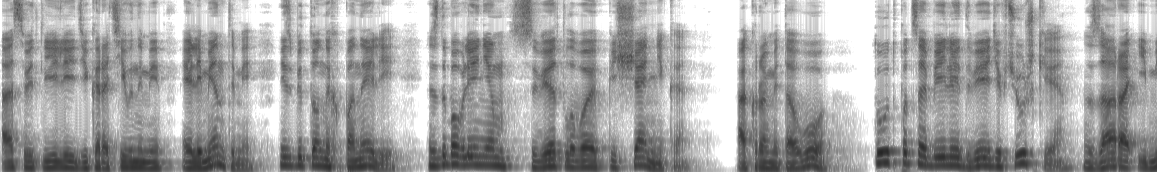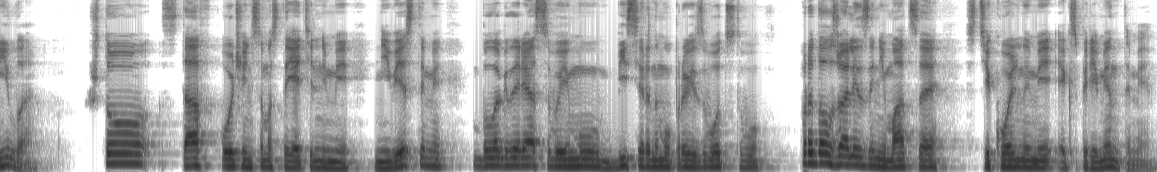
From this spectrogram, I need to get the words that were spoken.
осветлили декоративными элементами из бетонных панелей с добавлением светлого песчаника. А кроме того, тут подсобили две девчушки, Зара и Мила, что, став очень самостоятельными невестами, благодаря своему бисерному производству, продолжали заниматься стекольными экспериментами.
